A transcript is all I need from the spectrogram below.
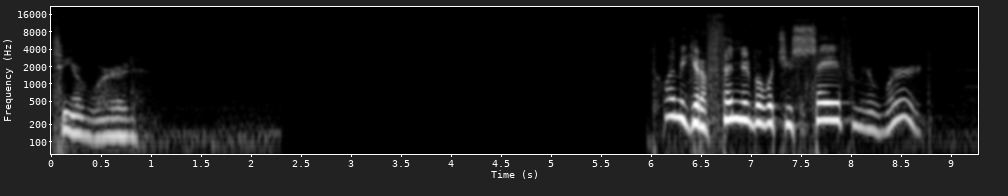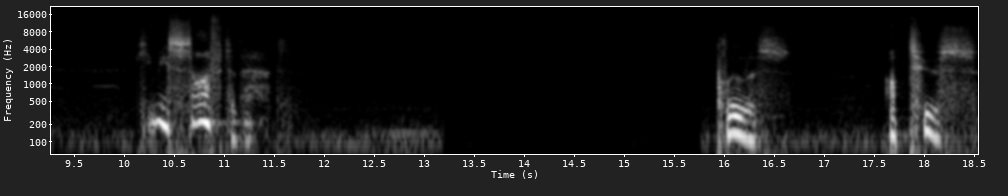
to your word. Let me get offended by what you say from your word. Keep me soft to that. Clueless, obtuse.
